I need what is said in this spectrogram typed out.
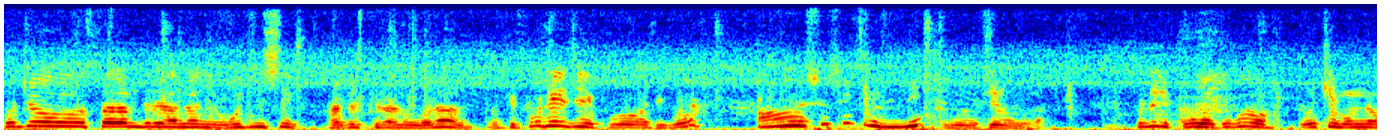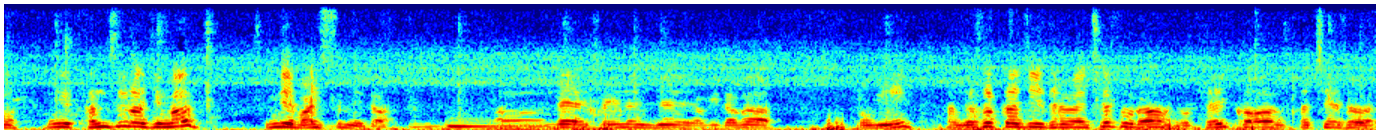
호주 사람들이 하는 이 오지식 바베큐라는 거는 이렇게 소세지 구워가지고 아 소세지가 있네? 이거 보시는구나. 소세지 구워가지고 이렇게 먹는 거. 이게 단순하지만 굉장히 맛있습니다. 아, 근데 저희는 이제 여기다가 여기 한 여섯 가지 들어간 채소랑 요 베이컨 같이 해서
